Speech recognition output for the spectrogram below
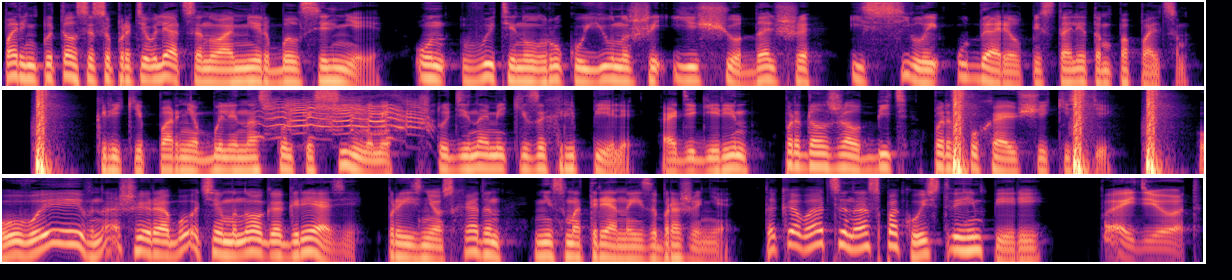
Парень пытался сопротивляться, но Амир был сильнее. Он вытянул руку юноши еще дальше и с силой ударил пистолетом по пальцам. Крики парня были настолько сильными, что динамики захрипели, а Дигерин продолжал бить по распухающей кисти. «Увы, в нашей работе много грязи», – произнес Хаден, несмотря на изображение. «Такова цена спокойствия империи». «Пойдет».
